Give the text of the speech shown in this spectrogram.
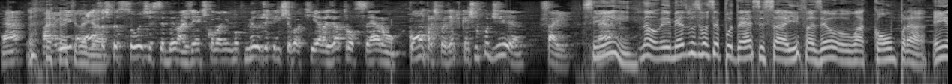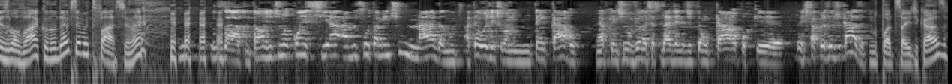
Né? Aí essas pessoas receberam a gente, quando no primeiro dia que a gente chegou aqui, elas já trouxeram compras pra gente, porque a gente não podia sair. né? Sim. Não, e mesmo se você pudesse sair e fazer uma compra em eslovaco, não deve ser muito fácil, né? Exato. Então a gente não conhecia absolutamente nada. Até hoje a gente não, tem carro, né? Porque a gente não viu necessidade ainda de ter um carro, porque a gente está preso de casa. Não pode sair de casa.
